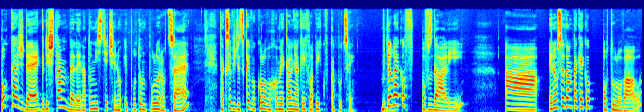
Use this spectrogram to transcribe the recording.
pokaždé, když tam byli na tom místě činu i po tom půl roce, tak se vždycky okolo ochomítal nějaký chlapík v kapuci. Viděl ho jako v povzdálí a jenom se tam tak jako potuloval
